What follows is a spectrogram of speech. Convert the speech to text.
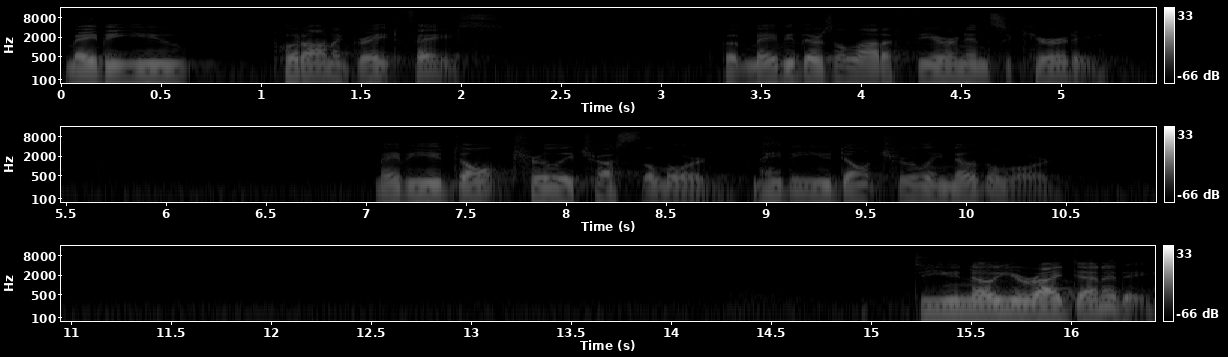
Maybe you put on a great face, but maybe there's a lot of fear and insecurity. Maybe you don't truly trust the Lord. Maybe you don't truly know the Lord. Do you know your identity?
